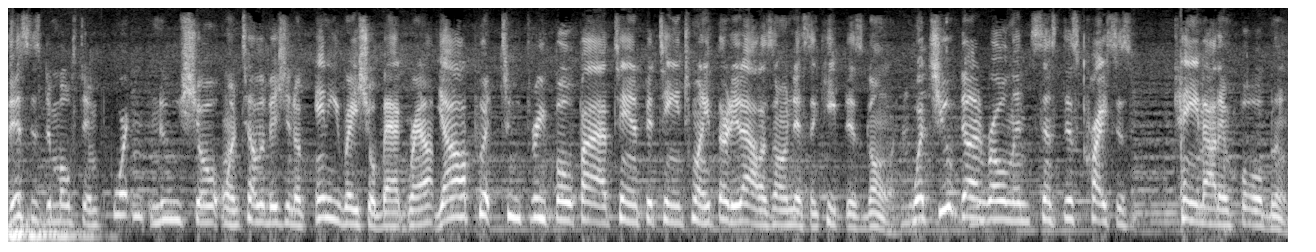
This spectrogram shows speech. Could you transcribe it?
This is the most important news show on television of any racial background. Y'all put two, three, four, five, 10, 15, 20, 30 dollars on this and keep this going. What you've done, Roland, since this crisis came out in full bloom.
